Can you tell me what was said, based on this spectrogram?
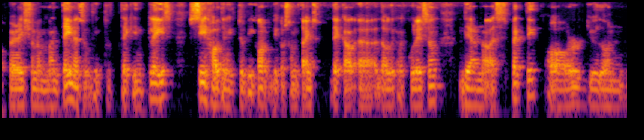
operational maintenance that need to take in place, see how they need to be gone, because sometimes the, uh, the calculation, they are not expected, or you don't,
